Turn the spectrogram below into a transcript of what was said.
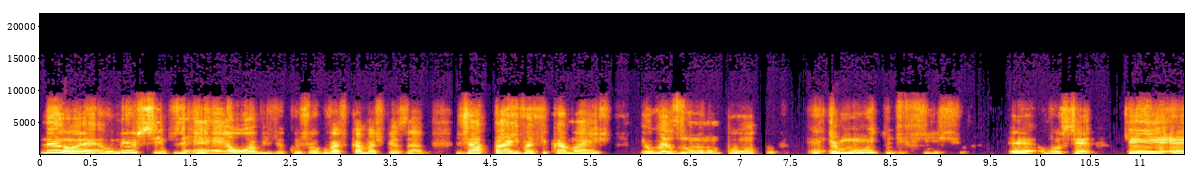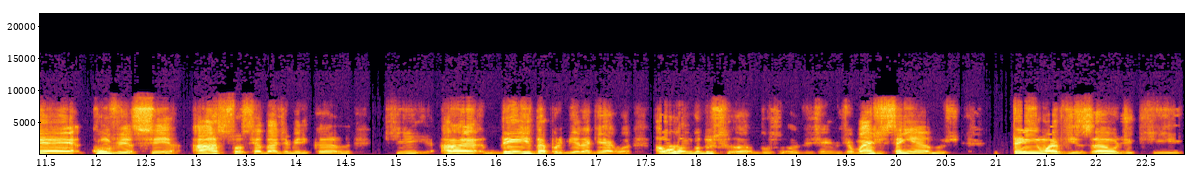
Não, é, o meu é simples. É, é, óbvio que o jogo vai ficar mais pesado. Já está e vai ficar mais. Eu resumo num ponto. É, é muito difícil é, você que, é, convencer a sociedade americana que, ah, desde a Primeira Guerra, ao longo dos, ah, dos, de mais de 100 anos, tem uma visão de que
